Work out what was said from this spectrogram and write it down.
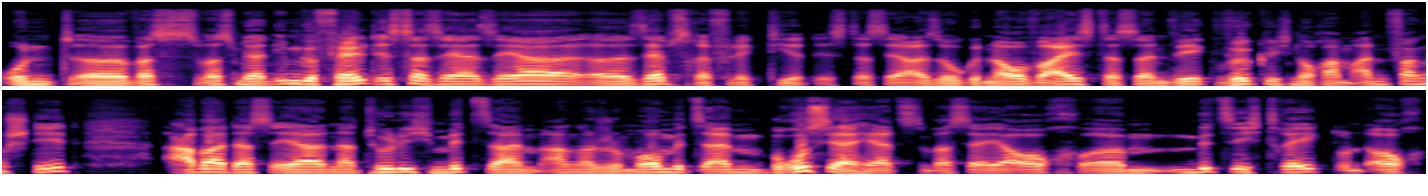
Und äh, was was mir an ihm gefällt, ist, dass er sehr äh, selbstreflektiert ist, dass er also genau weiß, dass sein Weg wirklich noch am Anfang steht, aber dass er natürlich mit seinem Engagement, mit seinem Borussia-Herzen, was er ja auch ähm, mit sich trägt und auch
